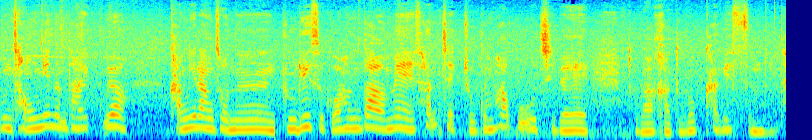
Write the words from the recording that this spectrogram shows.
여러분 정리는 다 했고요. 강이랑 저는 분리수거 한 다음에 산책 조금 하고 집에 돌아가도록 하겠습니다.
